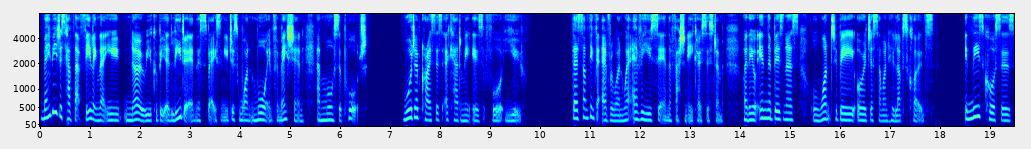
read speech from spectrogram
Maybe you just have that feeling that you know you could be a leader in this space and you just want more information and more support. Wardrobe Crisis Academy is for you. There's something for everyone wherever you sit in the fashion ecosystem, whether you're in the business or want to be, or are just someone who loves clothes. In these courses,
